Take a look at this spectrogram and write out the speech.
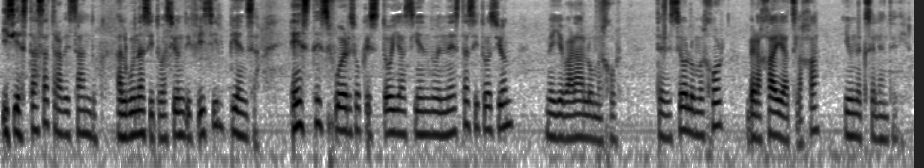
Y si estás atravesando alguna situación difícil, piensa, este esfuerzo que estoy haciendo en esta situación me llevará a lo mejor. Te deseo lo mejor, verajá y atzlajá, y un excelente día.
